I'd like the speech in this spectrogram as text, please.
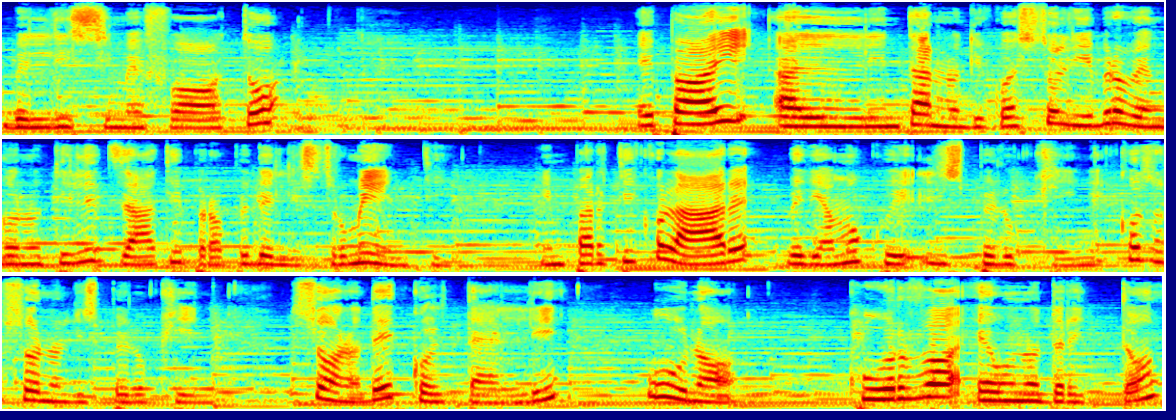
bellissime foto. E poi all'interno di questo libro vengono utilizzati proprio degli strumenti. In particolare vediamo qui gli spelucchini. Cosa sono gli spelucchini sono dei coltelli uno curvo e uno dritto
